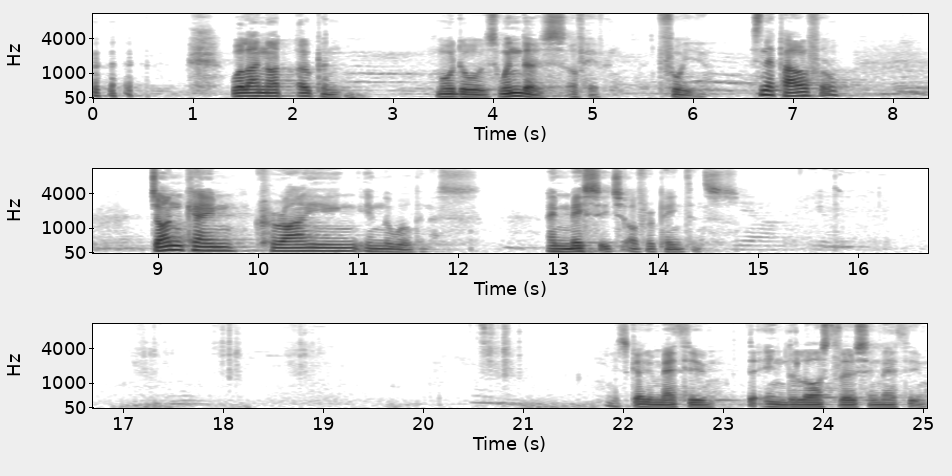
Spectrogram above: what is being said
Will I not open more doors, windows of heaven for you? Isn't that powerful? John came crying in the wilderness, a message of repentance. Let's go to Matthew, in the last verse in Matthew,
